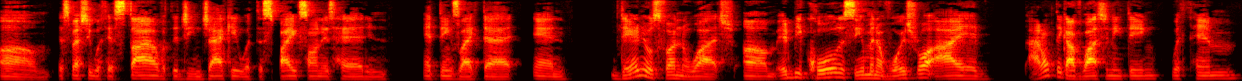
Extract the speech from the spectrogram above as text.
um, especially with his style, with the jean jacket, with the spikes on his head, and and things like that. And Daniel's fun to watch. Um, it'd be cool to see him in a voice role. I I don't think I've watched anything with him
